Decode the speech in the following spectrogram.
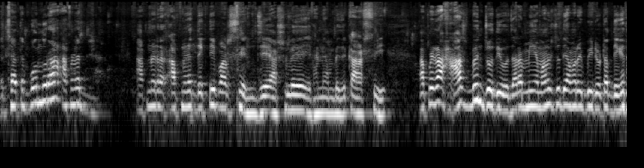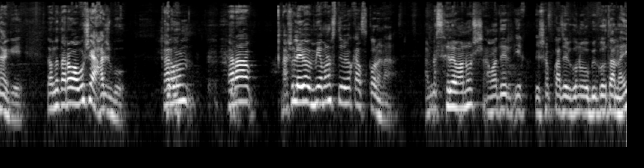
আচ্ছা তো বন্ধুরা আপনারা আপনারা আপনারা দেখতেই পারছেন যে আসলে এখানে আমরা যে কাটছি আপনারা হাসবেন যদিও যারা মেয়ে মানুষ যদি আমার এই ভিডিওটা দেখে থাকে তাহলে তারা অবশ্যই হাসবো কারণ তারা আসলে এভাবে মেয়ে মানুষ তো এভাবে কাজ করে না। আমরা ছেলে মানুষ আমাদের এসব কাজের কোনো অভিজ্ঞতা নাই।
